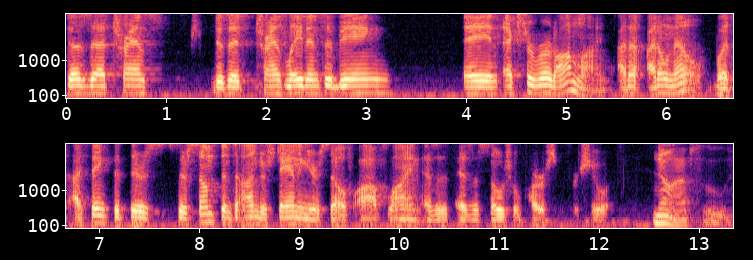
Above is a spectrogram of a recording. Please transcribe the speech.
does that trans does it translate into being a, an extrovert online? I don't, I don't know, but I think that there's there's something to understanding yourself offline as a as a social person for sure. No, absolutely.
